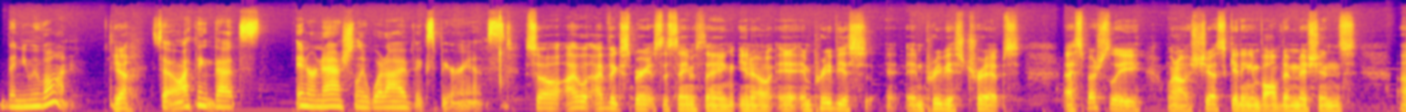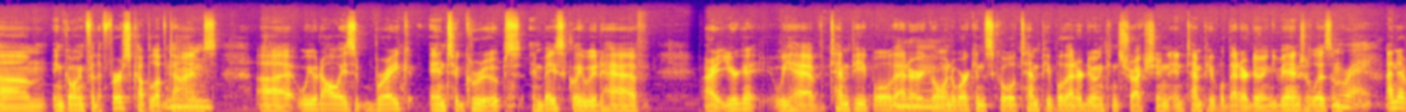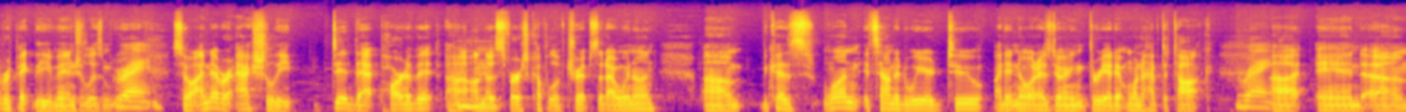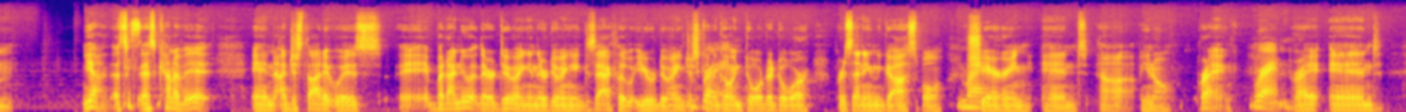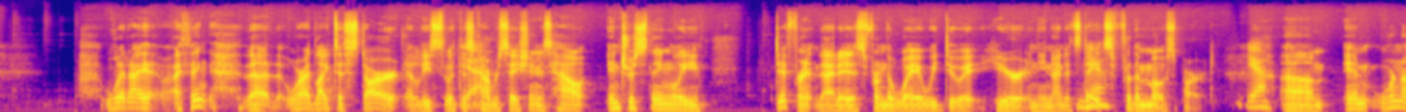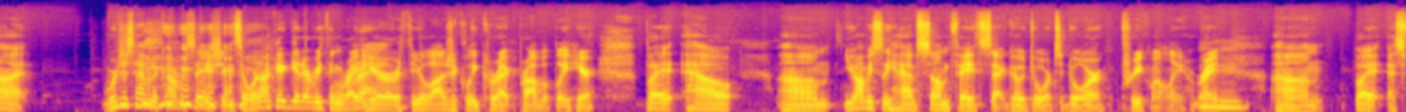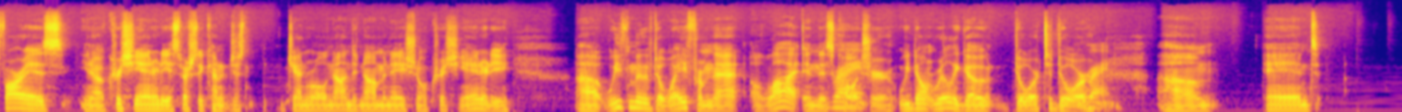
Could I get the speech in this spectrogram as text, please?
then you move on. Yeah. So I think that's internationally what I've experienced. So I, have experienced the same thing, you know, in, in previous in previous trips, especially when I was just getting involved in missions um, and going for the first couple of times. Uh, we would always break into groups, and basically we'd have, all right, you're going. We have ten people that are going to work in school, ten people that are doing construction, and ten people that are doing evangelism. Right. I never picked the evangelism group. Right. So I never actually did that part of it uh, Mm-hmm. on those first couple of trips that I went on. Um, because one, it sounded weird. Two, I didn't know what I was doing. Three, I didn't want to have to talk. Right. Uh, and um, yeah, that's that's kind of it. And I just thought it was, eh, but I knew what they were doing, and they're doing exactly what you were doing, just kind of going door to door, presenting the gospel, Right. sharing, and uh, you know, praying right. right? And what I I think that where I'd like to start, at least with this Yeah. conversation, is how interestingly different that is from the way we do it here in the United States Yeah. for the most part. Yeah. Um, and we're not. We're just having a conversation, so we're not going to get everything right, here or theologically correct, probably here. But how um, you obviously have some faiths that go door to door frequently, right? Mm-hmm. Um, but as far as you know, Christianity, especially kind of just general non-denominational Christianity, uh, we've moved away from that a lot in this Right. culture. We don't really go door to door, Right. um, and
